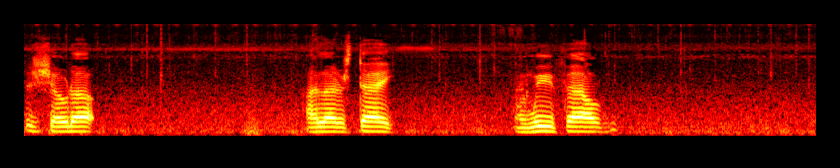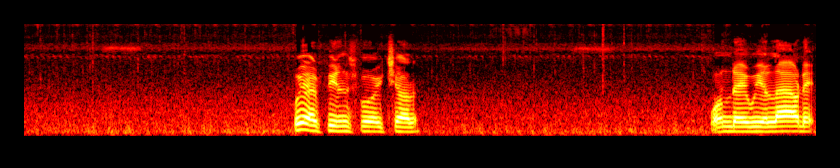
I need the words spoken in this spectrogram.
just showed up. I let her stay, and we fell. We had feelings for each other. One day we allowed it.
